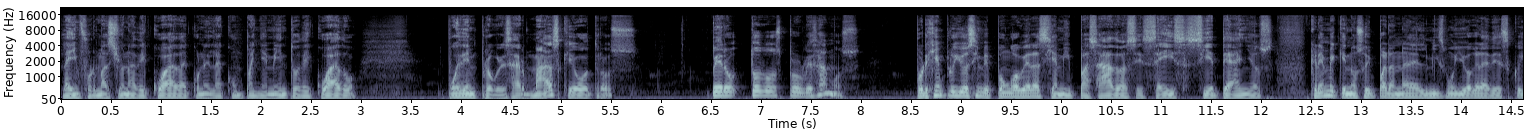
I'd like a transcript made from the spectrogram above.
la información adecuada, con el acompañamiento adecuado. Pueden progresar más que otros, pero todos progresamos. Por ejemplo, yo si me pongo a ver hacia mi pasado, hace 6, 7 años, créeme que no soy para nada el mismo, yo agradezco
